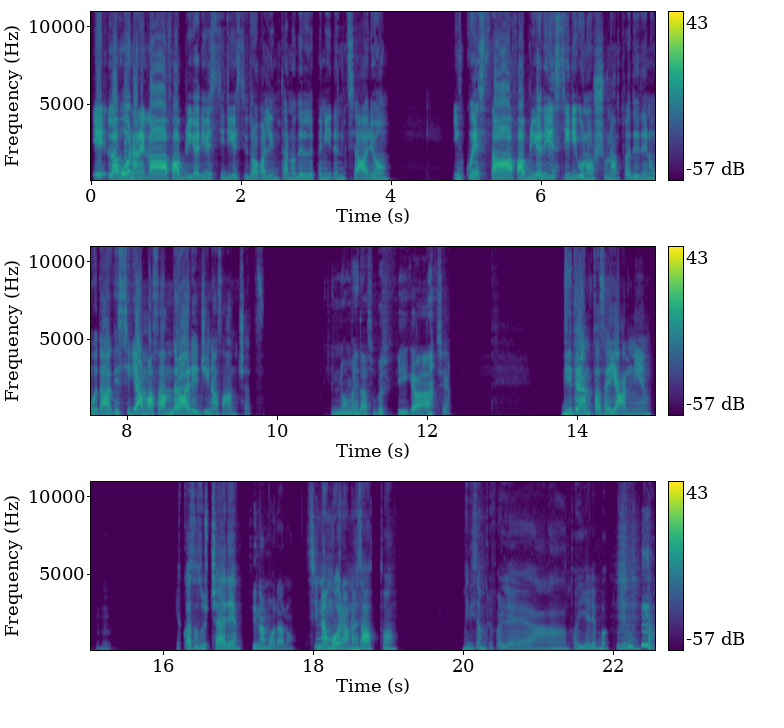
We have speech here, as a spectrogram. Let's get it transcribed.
e lavora nella fabbrica di vestiti che si trova all'interno del penitenziario. In questa fabbrica di vestiti conosce un'altra detenuta che si chiama Sandra Regina Sanchez. Che nome da super figa. Sì. Di 36 anni. Mhm. E cosa succede? Si innamorano. Si innamorano, esatto. Vedi sempre farle togliere le battute comunque.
